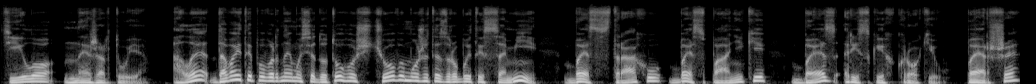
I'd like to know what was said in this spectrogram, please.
Тіло не жартує. Але давайте повернемося до того, що ви можете зробити самі без страху, без паніки, без різких кроків. Перше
